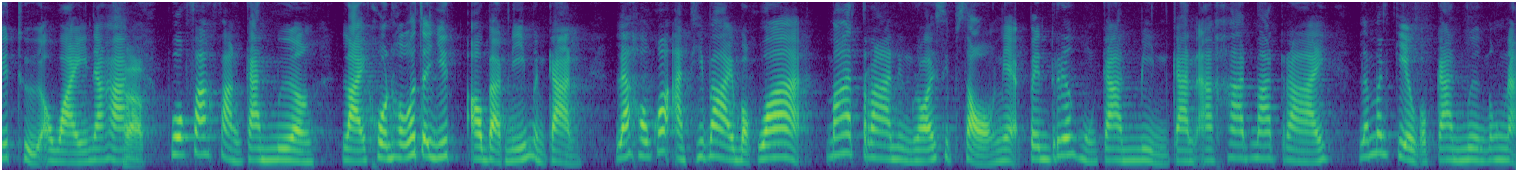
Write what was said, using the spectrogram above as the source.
ยึดถือเอาไว้นะคะครับพวกฝากฝั่งการเมือง หลายคนเขาก็จะยึดเอาแบบนี้เหมือนกัน และเขาก็อธิบายบอกว่ามาตรา 112 เนี่ยเป็นเรื่องของการหมิ่นการอาฆาตมาตร้าย แล้วมันเกี่ยวกับการเมืองตรงไหน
